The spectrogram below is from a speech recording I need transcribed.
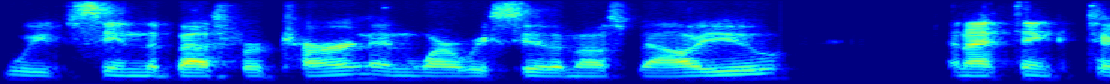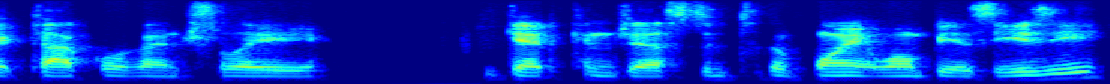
we've seen the best return and where we see the most value. And I think TikTok will eventually get congested to the point it won't be as easy.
